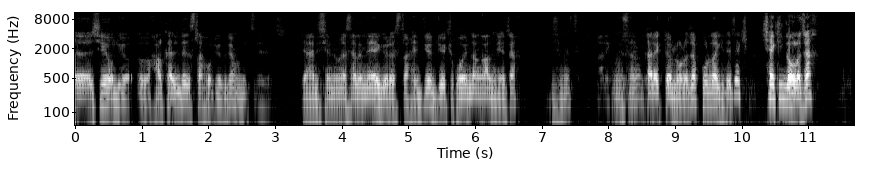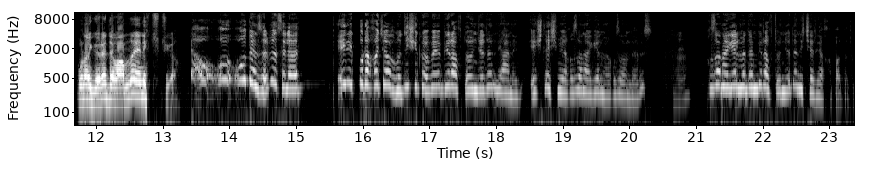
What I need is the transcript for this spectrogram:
e, şey oluyor, e, halk halinde ıslah oluyor biliyor musun? Evet. Yani şimdi mesela neye göre ıslah ediyor? Diyor ki koyundan kalmayacak bizim it. Mesela karakterli olacak, burada gidecek, şekilde olacak. Buna göre devamlı enik tutuyor. Ya o, o, o benzer mesela enik bırakacağız mı? Dişi köpeğe bir hafta önceden yani eşleşmeye kızana gelme kızan deriz. Kızana gelmeden bir hafta önceden içeriye kapatırım.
